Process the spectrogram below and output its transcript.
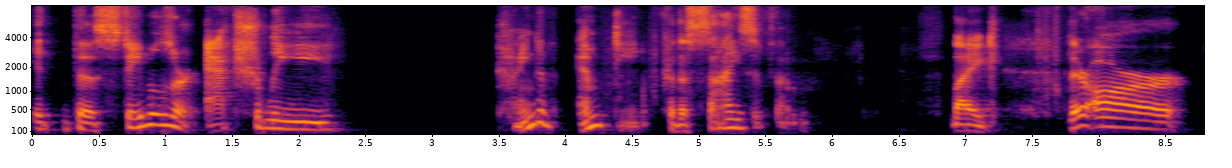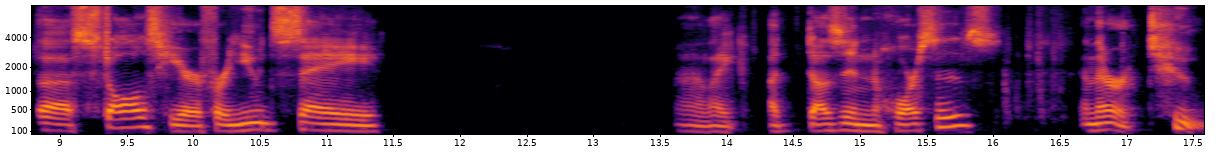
it the stables are actually kind of empty for the size of them. Like there are uh, stalls here for you'd say uh, like a dozen horses and there are two.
